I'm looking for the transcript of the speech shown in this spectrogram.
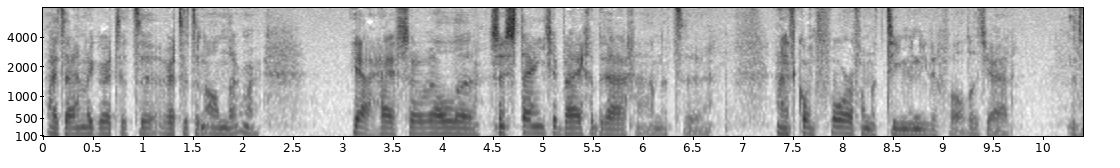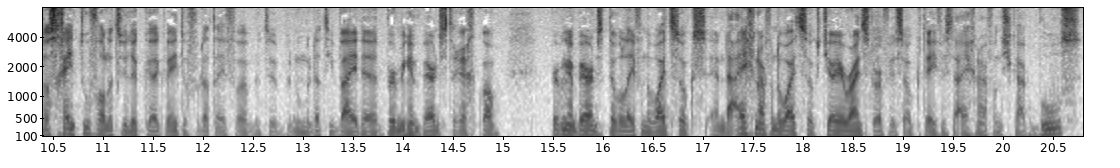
uiteindelijk werd het, uh, werd het een ander. Maar ja, hij heeft zo wel zijn steintje bijgedragen aan het, aan het comfort van het team in ieder geval dat jaar het was geen toeval natuurlijk. Eh, ik weet niet of we dat even moeten benoemen. Dat hij bij de Birmingham Barons terecht kwam. Birmingham Barons, double A van de White Sox. En de eigenaar van de White Sox, Jerry Reinsdorf, is ook tevens de eigenaar van de Chicago Bulls.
